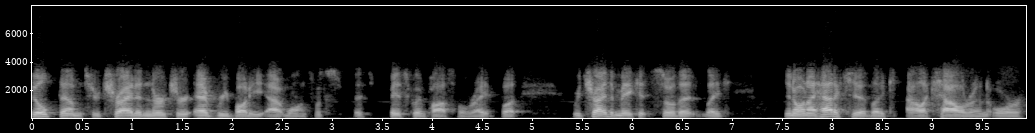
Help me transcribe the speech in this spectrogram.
built them to try to nurture everybody at once, which it's basically impossible, right? But we tried to make it so that like, you know, when I had a kid like Alex Halloran or,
